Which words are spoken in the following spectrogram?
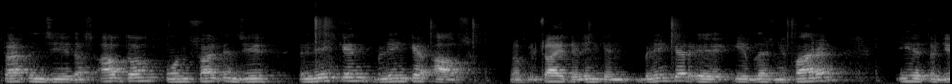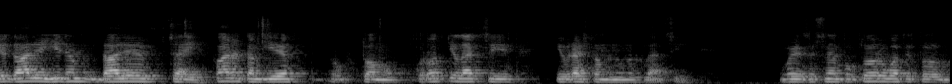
starten Sie das Auto und schalten Sie linken Blinker aus. Включаєте linken Blinker і, і ближні фари. І тоді далі їдемо далі в цей. Фари там є в тому короткі лекції і в решта минулих лекцій. Ви почнемо повторювати, то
